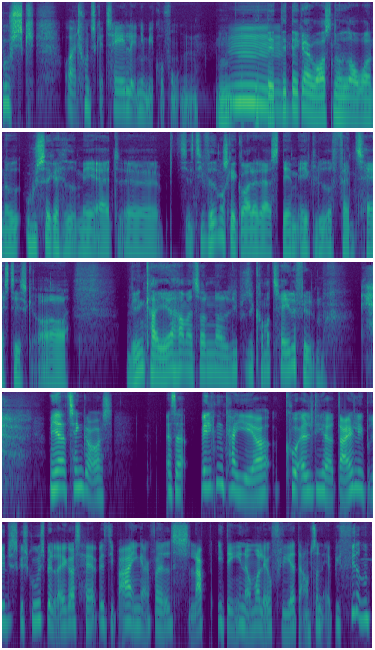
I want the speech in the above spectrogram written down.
busk, og at hun skal tale ind i mikrofonen. Mm. Mm. Det, det, det dækker jo også noget over noget usikkerhed med, at øh, de, de ved måske godt, at deres stemme ikke lyder fantastisk, og hvilken karriere har man sådan, når der lige pludselig kommer talefilm? Men jeg tænker også, altså, hvilken karriere kunne alle de her dejlige britiske skuespillere ikke også have, hvis de bare engang for alle slap ideen om at lave flere Downton Abbey-film?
